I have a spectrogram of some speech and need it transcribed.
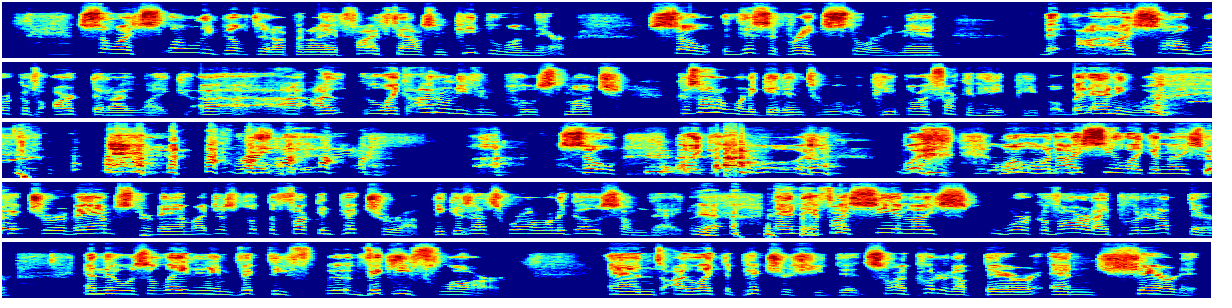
So i slowly built it up and i have 5000 people on there. So this is a great story man. That I, saw a work of art that i like. I, I like i don't even post much because i don't want to get into it with people. I fucking hate people but anyway. Right so like when, I see like a nice picture of Amsterdam, I just put the fucking picture up because that's where I want to go someday. Yeah. And if I see a nice work of art, I put it up there. And there was a lady named uh, Vicky Vicky Flar, and I liked the picture she did, so I put it up there and shared it.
